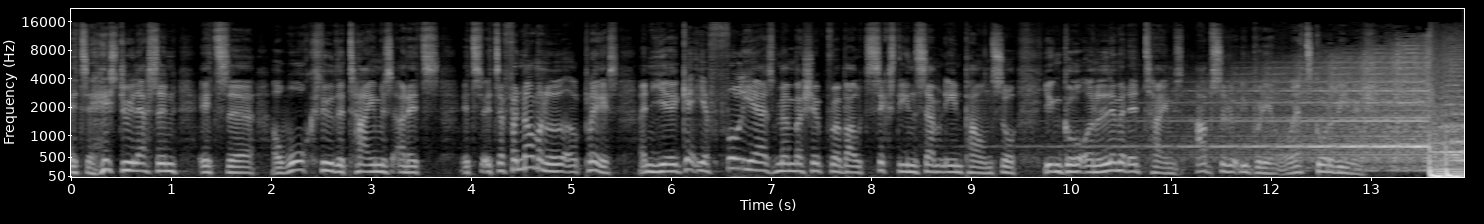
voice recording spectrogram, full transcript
it's a history lesson. It's a, a walk through the times and it's, it's, it's a phenomenal little place. And you get your full year's membership for about 16, 17 pounds. So you can go unlimited times. Absolutely brilliant. Let's go to Beamish.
